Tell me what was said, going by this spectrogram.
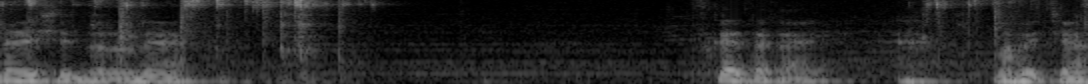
何してんだろうね。疲れたかい？まふちゃん。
